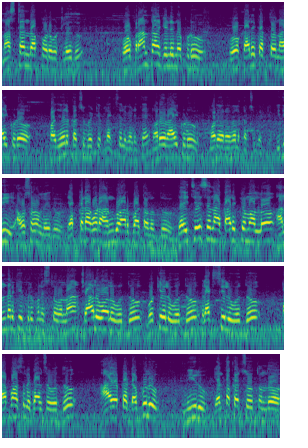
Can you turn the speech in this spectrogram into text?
నష్టం తప్ప లేదు ఓ ప్రాంతానికి వెళ్ళినప్పుడు ఓ కార్యకర్త నాయకుడు పదివేలు ఖర్చు పెట్టి ఫ్లెక్సీలు కడితే మరో నాయకుడు మరో ఇరవై వేలు ఖర్చు పెట్టి. ఇది అవసరం లేదు. ఎక్కడా కూడా హంగు ఆర్భాటాలు వద్దు. దయచేసి నా కార్యక్రమాల్లో అందరికీ పిలుపునిస్తూ ఉన్నా. చాలువాలు వద్దు బొకేలు వద్దు ఫ్లెక్సీలు వద్దు టపాసులు కాల్చవద్దు. ఆ యొక్క డబ్బులు మీరు ఎంత ఖర్చు అవుతుందో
